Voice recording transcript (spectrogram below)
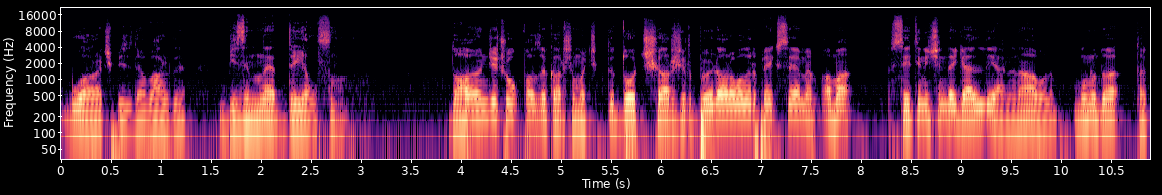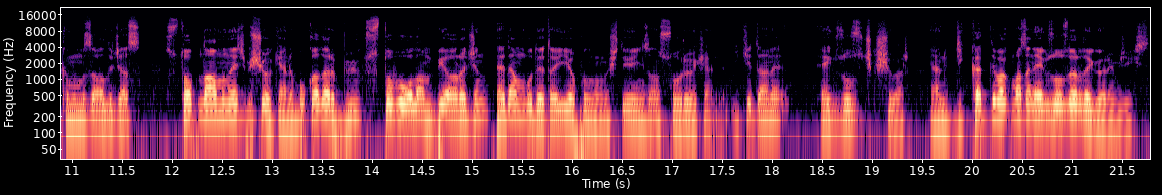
Bu araç bizde vardı. Bizimle değilsin. Daha önce çok fazla karşıma çıktı. Dodge Charger. Böyle arabaları pek sevmem ama setin içinde geldi yani ne yapalım. Bunu da takımımıza alacağız. Stop namına hiçbir şey yok yani bu kadar büyük stopu olan bir aracın neden bu detayı yapılmamış diye insan soruyor kendine. İki tane egzozu çıkışı var. Yani dikkatli bakmasan egzozları da göremeyeceksin.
